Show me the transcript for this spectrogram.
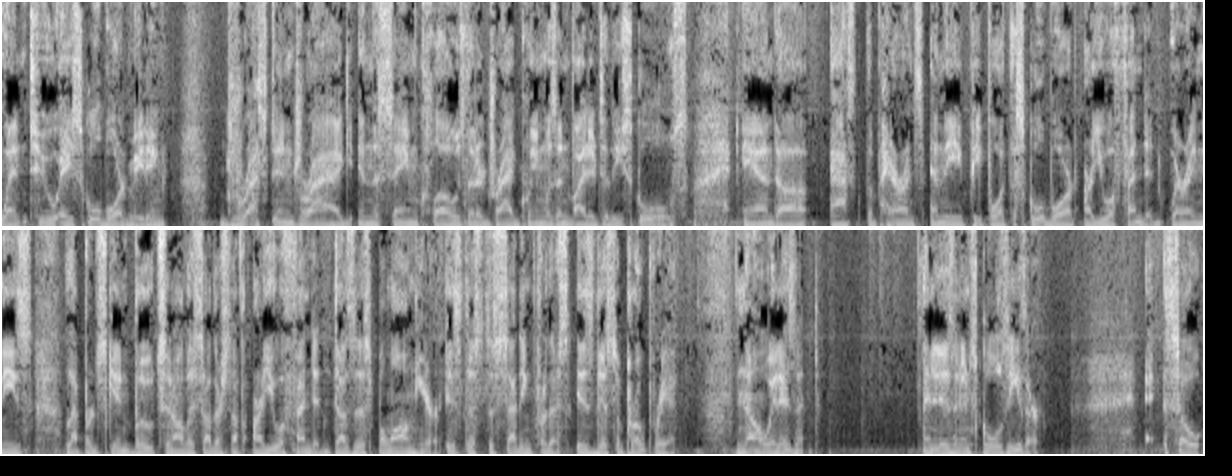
went to a school board meeting dressed in drag in the same clothes that a drag queen was invited to these schools and uh, asked the parents and the people at the school board are you offended wearing these leopard skin boots and all this other stuff? Are you offended? Does this belong here? Is this the setting for this? Is this appropriate? No it isn't. And it isn't in schools either so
